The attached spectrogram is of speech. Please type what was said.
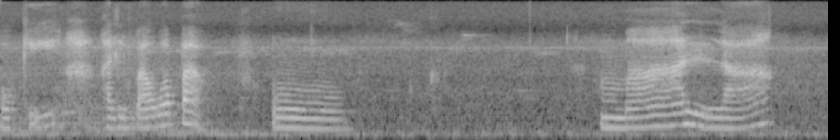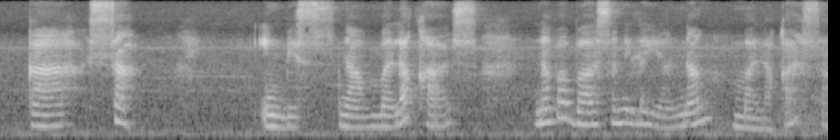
Okay? Halimbawa pa, um, malakasa. Imbis na malakas, nababasa nila yan ng malakasa.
